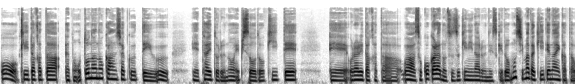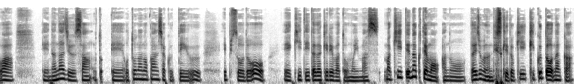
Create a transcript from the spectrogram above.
を聞いた方あの大人の感触っていう、えー、タイトルのエピソードを聞いて、えー、おられた方はそこからの続きになるんですけどもしまだ聞いてない方はえー、73、えー、大人の感触っていうエピソードを、えー、聞いていただければと思います。まあ、聞いてなくてもあの大丈夫なんですけど 聞くとなんか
